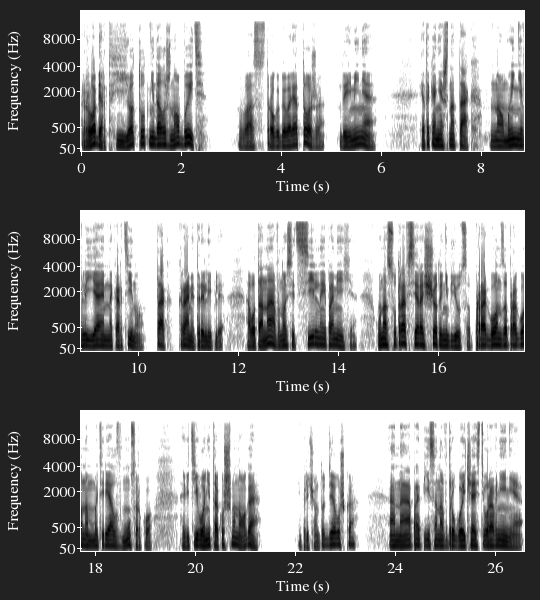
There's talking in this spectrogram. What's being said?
Роберт, ее тут не должно быть. Вас, строго говоря, тоже. Да и меня. Это, конечно, так. Но мы не влияем на картину. Так, к раме прилипли. А вот она вносит сильные помехи. У нас с утра все расчеты не бьются. Прогон за прогоном материал в мусорку. Ведь его не так уж много. И при чем тут девушка? Она прописана в другой части уравнения.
